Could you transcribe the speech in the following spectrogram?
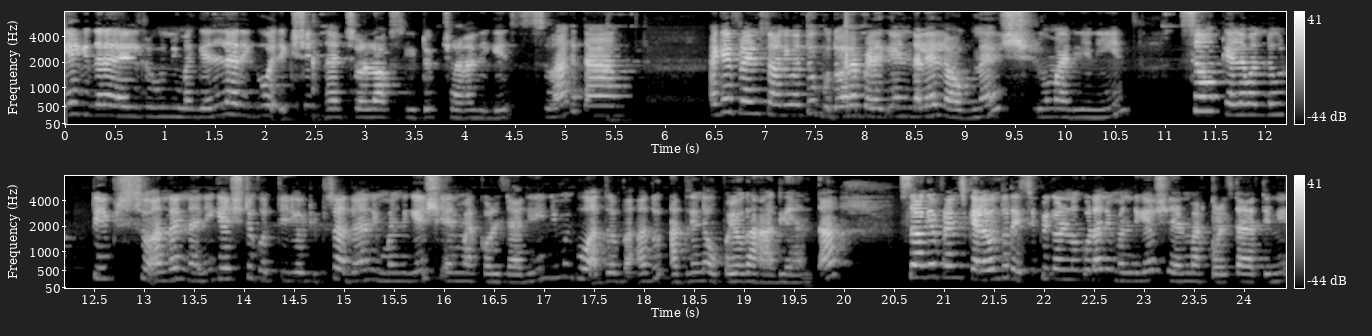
ಹೇಗಿದ್ದೀರಾ ಎಲ್ರು? ನಿಮಗೆಲ್ಲರಿಗೂ ಎಕ್ಷಿತ್ ನ್ಯಾಚುರಲ್ ಲಾಕ್ಸ್ ಯೂಟ್ಯೂಬ್ ಚಾನಲ್ಗೆ ಸ್ವಾಗತ. ಹಾಗೆ ಫ್ರೆಂಡ್ಸ್ ನಾನಿವತ್ತು ಬುಧವಾರ ಬೆಳಗ್ಗೆಯಿಂದಲೇ ಲಾಗ್ನ ಶುರು ಮಾಡಿದ್ದೀನಿ ಸೊ ಕೆಲವೊಂದು ಟಿಪ್ಸ್ ಅಂದರೆ ನನಗೆ ಎಷ್ಟು ಗೊತ್ತಿದೆಯೋ ಟಿಪ್ಸ್ ಅದನ್ನು ನಿಮ್ಮೊಂದಿಗೆ ಶೇರ್ ಮಾಡ್ಕೊಳ್ತಾ ಇದ್ದೀನಿ. ನಿಮಗೂ ಅದ್ರ ಅದು ಅದರಿಂದ ಉಪಯೋಗ ಆಗಲಿ ಅಂತ. ಸೊ ಹಾಗೆ ಫ್ರೆಂಡ್ಸ್ ಕೆಲವೊಂದು ರೆಸಿಪಿಗಳನ್ನು ಕೂಡ ನಿಮ್ಮೊಂದಿಗೆ ಶೇರ್ ಮಾಡ್ಕೊಳ್ತಾ ಇರ್ತೀನಿ.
